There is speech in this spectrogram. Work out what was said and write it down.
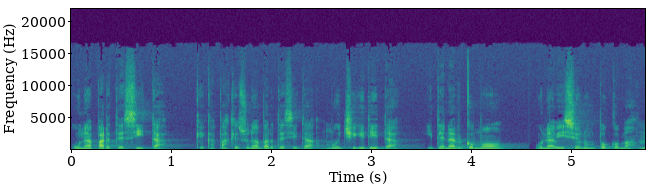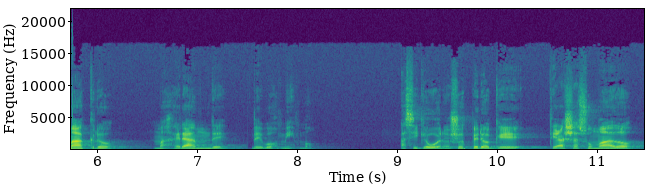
una partecita, que capaz que es una partecita muy chiquitita, y tener como una visión un poco más macro, más grande de vos mismo. Así que bueno, yo espero que te haya sumado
